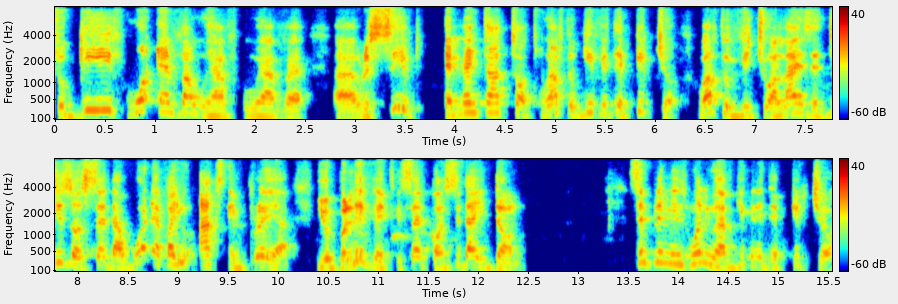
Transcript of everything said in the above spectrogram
to give whatever we have we have uh, uh, received a mental thought. We have to give it a picture. We have to visualize it. Jesus said that whatever you ask in prayer, you believe it. He said, consider it done. Simply means when you have given it a picture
